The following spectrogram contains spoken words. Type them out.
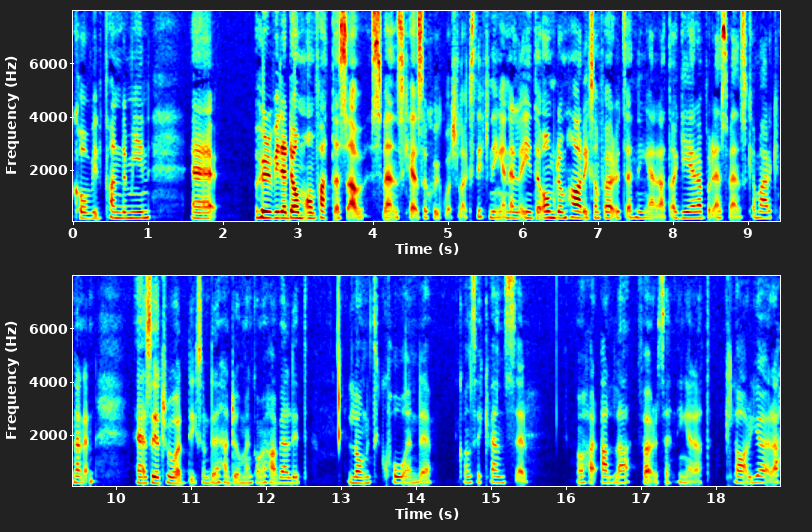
covid-pandemin. Eh, huruvida de omfattas av svensk hälso och sjukvårdslagstiftningen eller inte, om de har liksom förutsättningar att agera på den svenska marknaden. Eh, så jag tror att liksom den här domen kommer ha väldigt långtgående konsekvenser och har alla förutsättningar att klargöra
